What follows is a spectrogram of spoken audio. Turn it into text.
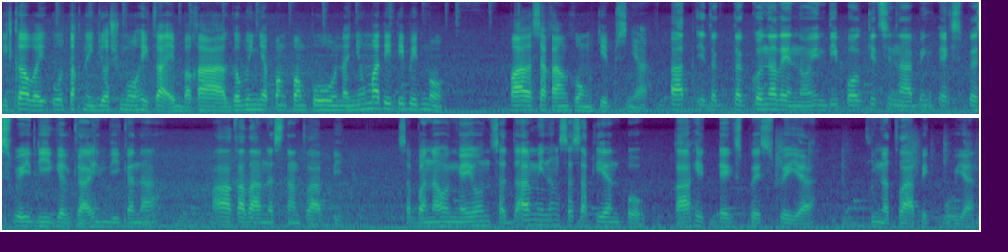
ikaw ay utak ni Josh Mojica eh baka gawin niya pang pampuhunan yung matitipid mo para sa kangkong chips niya. At idagdag ko na rin, no, hindi porket sinabing expressway legal ka, hindi ka na makakaranas ng traffic. Sa panahon ngayon, sa dami ng sasakyan po, kahit expressway ah, tina-traffic po yan.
